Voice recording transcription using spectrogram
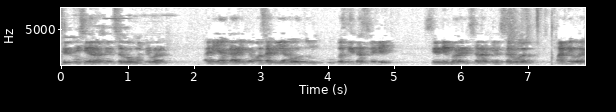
शिर्डी शहरातील सर्व मान्यवर आणि या कार्यक्रमासाठी आवर्जून उपस्थित असलेले शिर्डी परिसरातील सर्व मान्यवर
